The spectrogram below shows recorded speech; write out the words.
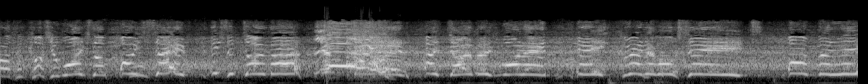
Jonathan Cotcher winds up. Oh, it's saved. It's a doma. Yeah! And doma's won it. Incredible scenes. Unbelievable.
